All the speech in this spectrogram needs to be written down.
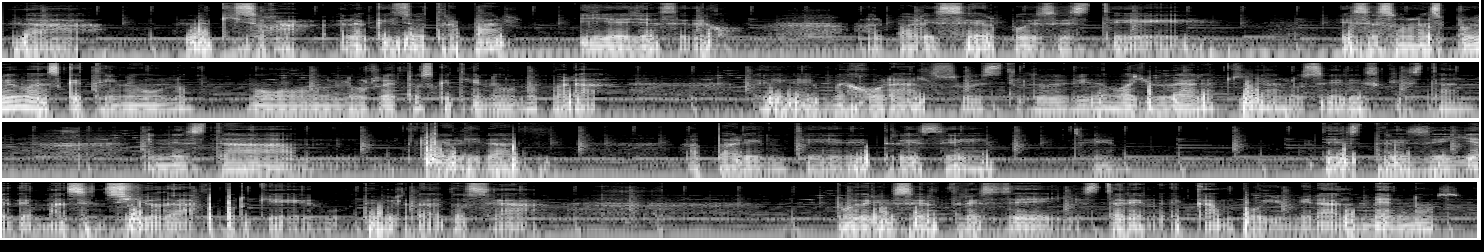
la, la, quiso, la quiso atrapar y ella se dejó. Al parecer pues este esas son las pruebas que tiene uno o los retos que tiene uno para eh, mejorar su estilo de vida o ayudar aquí a los seres que están en esta mm, realidad aparente de 3D, ¿sí? de 3D y además en ciudad, porque de verdad, o sea, podría ser 3D y estar en el campo y mirar al menos,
